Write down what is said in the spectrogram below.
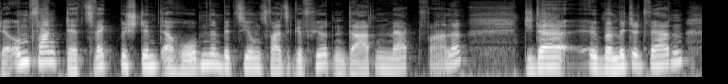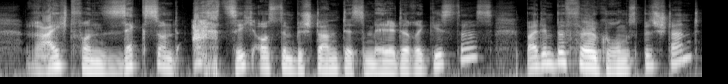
Der Umfang der zweckbestimmt erhobenen bzw. geführten Datenmerkmale, die da übermittelt werden, reicht von 86 aus dem Bestand des Melderegisters bei dem Bevölkerungsbestand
